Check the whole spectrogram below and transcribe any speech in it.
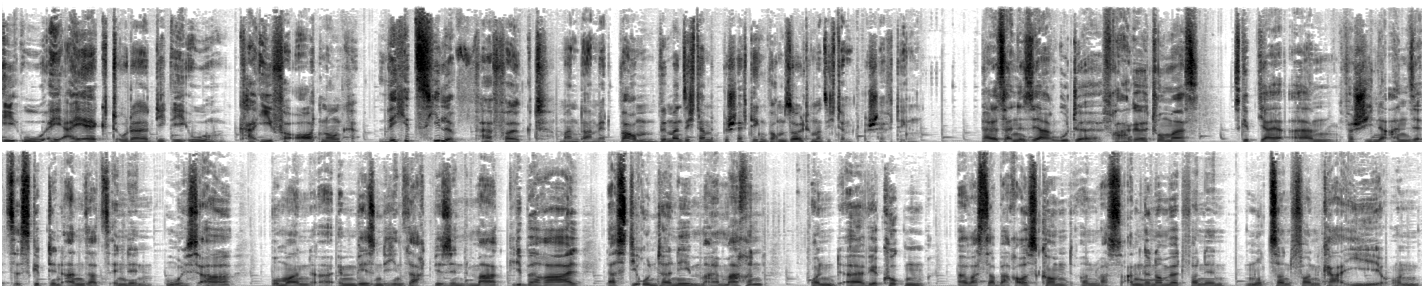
EU AI Act oder die EU KI-Verordnung. Welche Ziele verfolgt man damit? Warum will man sich damit beschäftigen? Warum sollte man sich damit beschäftigen? Ja, das ist eine sehr gute Frage, Thomas. Es gibt ja ähm, verschiedene Ansätze. Es gibt den Ansatz in den USA, wo man äh, im Wesentlichen sagt, wir sind marktliberal, lass die Unternehmen mal machen und äh, wir gucken, äh, was dabei rauskommt und was angenommen wird von den Nutzern von KI und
